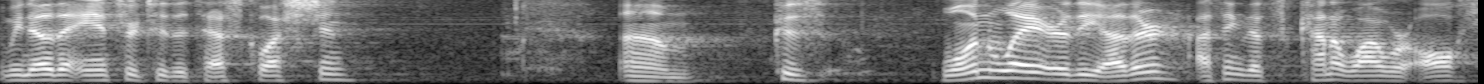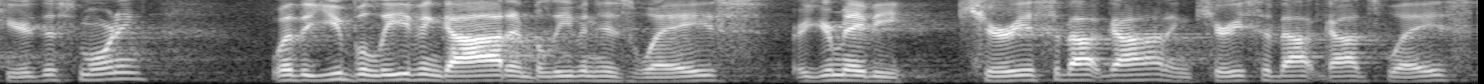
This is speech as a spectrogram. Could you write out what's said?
We know the answer to the test question. Because um, one way or the other, I think that's kind of why we're all here this morning. Whether you believe in God and believe in His ways, or you're maybe curious about God and curious about God's ways,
